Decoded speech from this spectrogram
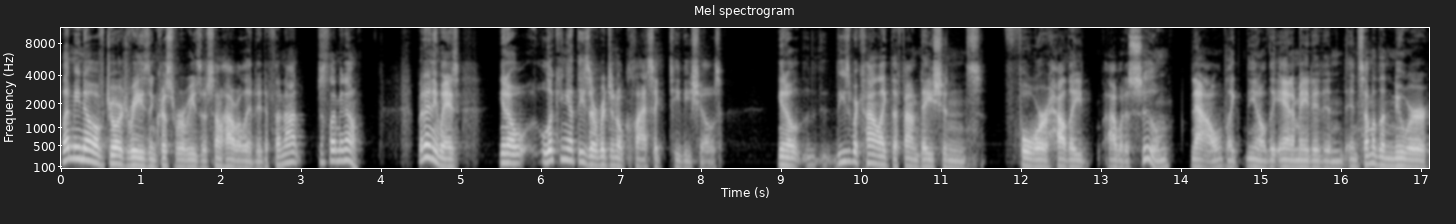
Let me know if George Reeves and Christopher Reeves are somehow related. If they're not, just let me know. But, anyways, you know, looking at these original classic TV shows, you know, these were kind of like the foundations for how they, I would assume, now, like, you know, the animated and, and some of the newer,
